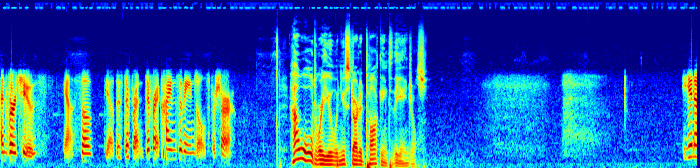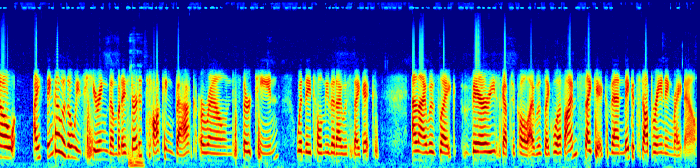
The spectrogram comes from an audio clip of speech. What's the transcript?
and virtues. Yeah, so yeah, there's different different kinds of angels for sure. How old were you when you started talking to the angels? You know, I think I was always hearing them, but I started talking back around 13 when they told me that I was psychic. And I was like very skeptical. I was like, well, if I'm psychic, then make it stop raining right now.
